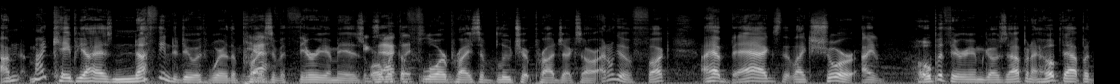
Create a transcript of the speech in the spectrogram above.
I'm my KPI has nothing to do with where the price Yeah. of Ethereum is or what the floor price of blue chip projects are. I don't give a fuck. I have bags that like, sure, I hope Ethereum goes up, and I hope that, but.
